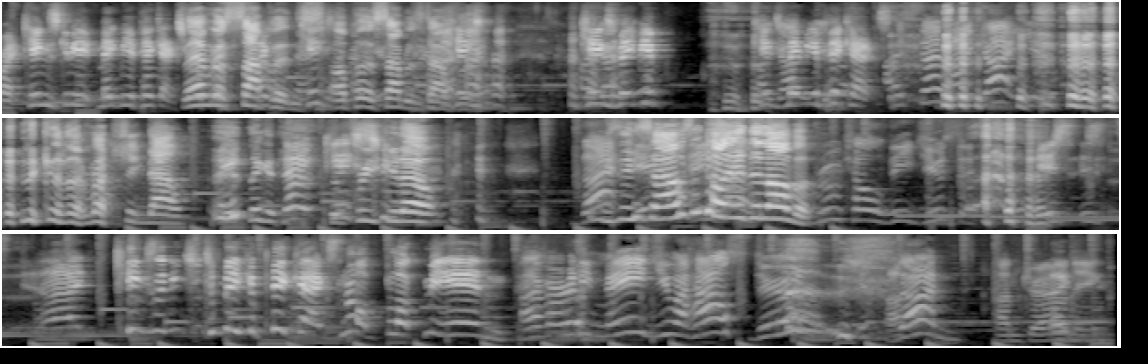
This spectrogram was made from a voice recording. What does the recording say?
right, Kings, give me, make me a pickaxe. They haven't got saplings. Kings, I'll put the saplings down Kings, first. Kings, make me a Kings, got make me a pickaxe. I said I got you. Look at them, they're rushing now. Look at No, they're Kings. freaking out. That Is he- is how's he not in the lava? Brutal the juices. Is, is, uh, Kings, I need you to make a pickaxe, not block me in. I've already made you a house, dude. It's done. I'm drowning.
